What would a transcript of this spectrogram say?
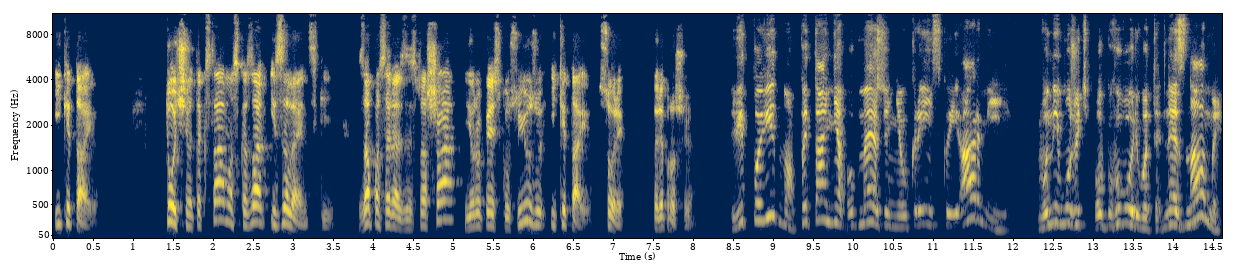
і Китаю. Точно так само сказав і Зеленський за посередництва США, Європейського Союзу і Китаю. Сорі, перепрошую. Відповідно, питання обмеження української армії вони можуть обговорювати не з нами,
